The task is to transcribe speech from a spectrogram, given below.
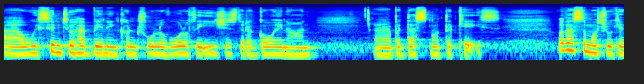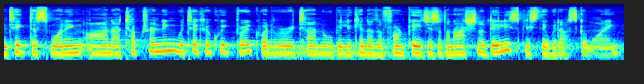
uh, we seem to have been in control of all of the issues that are going on, uh, but that's not the case. Well, that's so much we can take this morning on our top trending. We take a quick break. When we return, we'll be looking at the front pages of our national dailies. Please stay with us. Good morning.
